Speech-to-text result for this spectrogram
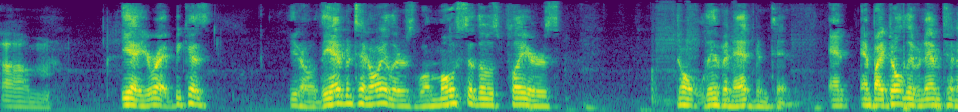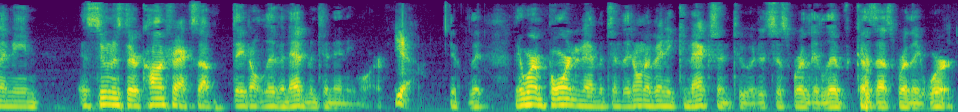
um, Yeah, you're right because you know the Edmonton Oilers. Well, most of those players don't live in Edmonton, and and by don't live in Edmonton, I mean as soon as their contract's up, they don't live in Edmonton anymore. yeah. You know, they they weren't born in Edmonton. They don't have any connection to it. It's just where they live because that's where they work,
